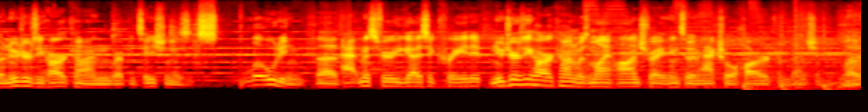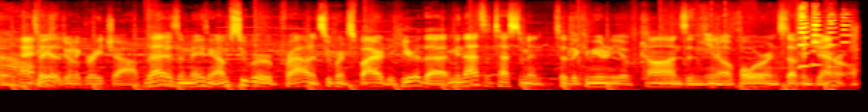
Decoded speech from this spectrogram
The New Jersey HorrorCon reputation is exploding. The atmosphere you guys have created. New Jersey HorrorCon was my entree into an actual horror convention. Love it. And you guys are doing a great job. That is amazing. I'm super proud and super inspired to hear that. I mean, that's a testament to the community of cons and, you know, of horror and stuff in general.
